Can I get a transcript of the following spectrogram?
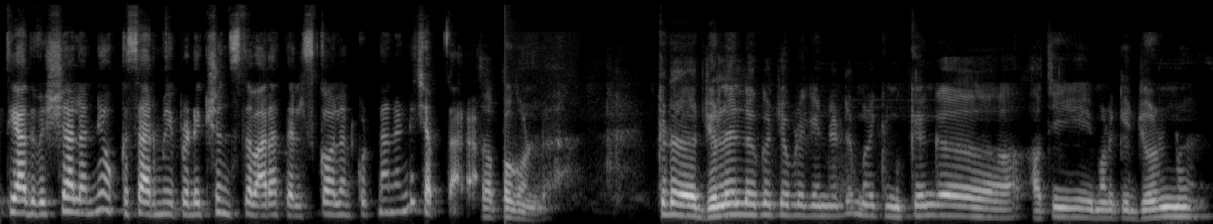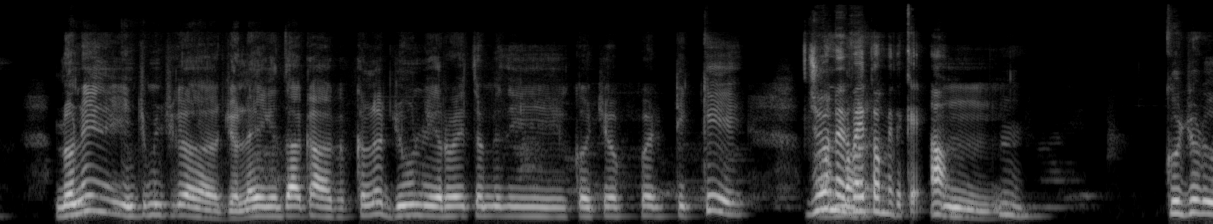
ఇత్యాది విషయాలన్నీ ఒక్కసారి మీ ప్రొడిక్షన్స్ ద్వారా తెలుసుకోవాలనుకుంటున్నానండి చెప్తారా? తప్పకుండా. ఇక్కడ జూలైలోకి వచ్చేప్పటికి ఏంటంటే మనకి ముఖ్యంగా అతి మనకి జూన్లోనే ఇంచుమించుగా జూలై దాకా ఆగక్కల జూన్ ఇరవై తొమ్మిదికి వచ్చేప్పటికి జూన్ ఇరవై తొమ్మిదికే. కుజుడు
